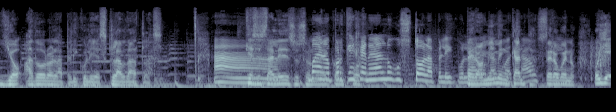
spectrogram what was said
yo adoro la película y es Cloud Atlas. Ah. que se sale de su zona Bueno, de porque en general no gustó la película. Pero a mí me encanta. Pero bueno, oye,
